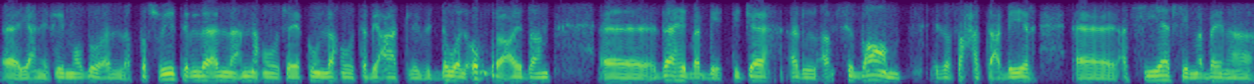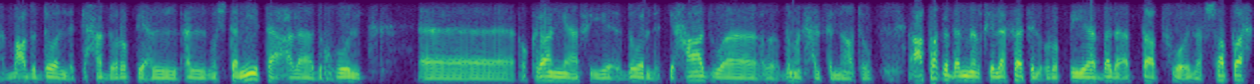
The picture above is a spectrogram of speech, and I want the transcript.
يعني في موضوع التصويت إلا أنه سيكون له تبعات للدول الأخرى أيضا. ذاهبة باتجاه الصدام إذا صح التعبير آه، السياسي ما بين بعض الدول الاتحاد الأوروبي المستميته على دخول آه، أوكرانيا في دول الاتحاد وضمن حلف الناتو. أعتقد أن الخلافات الأوروبية بدأت تطفو إلى السطح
